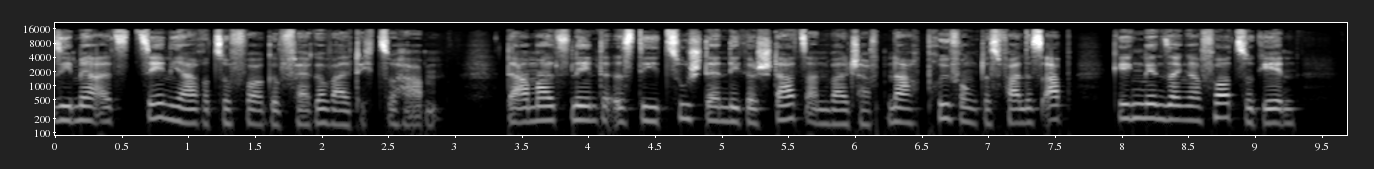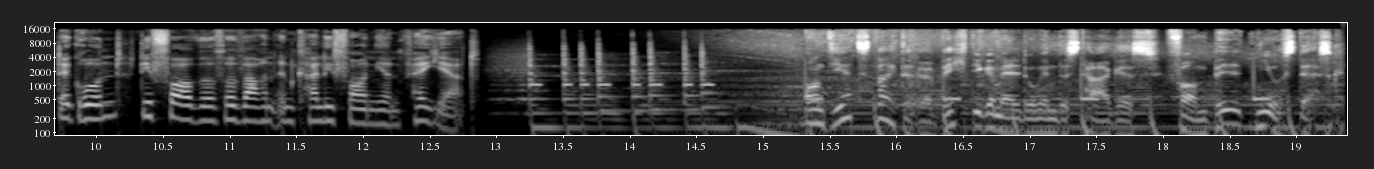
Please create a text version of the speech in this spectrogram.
sie mehr als zehn Jahre zuvor vergewaltigt zu haben. Damals lehnte es die zuständige Staatsanwaltschaft nach Prüfung des Falles ab, gegen den Sänger vorzugehen. Der Grund, die Vorwürfe waren in Kalifornien verjährt. Und jetzt weitere wichtige Meldungen des Tages vom Bild Newsdesk.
